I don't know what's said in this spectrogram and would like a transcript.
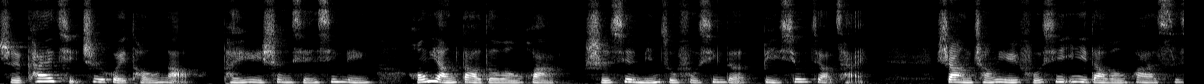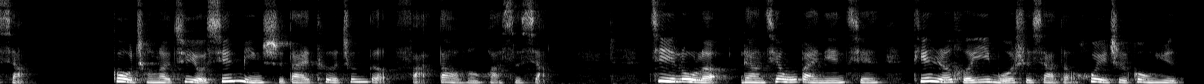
是开启智慧头脑、培育圣贤心灵、弘扬道德文化、实现民族复兴的必修教材，上承于伏羲易道文化思想，构成了具有鲜明时代特征的法道文化思想，记录了两千五百年前天人合一模式下的绘制共运、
